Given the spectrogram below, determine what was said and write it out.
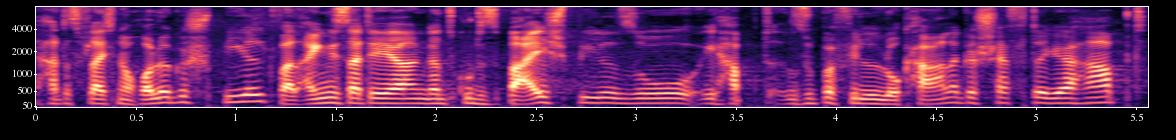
hat es vielleicht eine Rolle gespielt? Weil eigentlich seid ihr ja ein ganz gutes Beispiel. So, ihr habt super viele lokale Geschäfte gehabt.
